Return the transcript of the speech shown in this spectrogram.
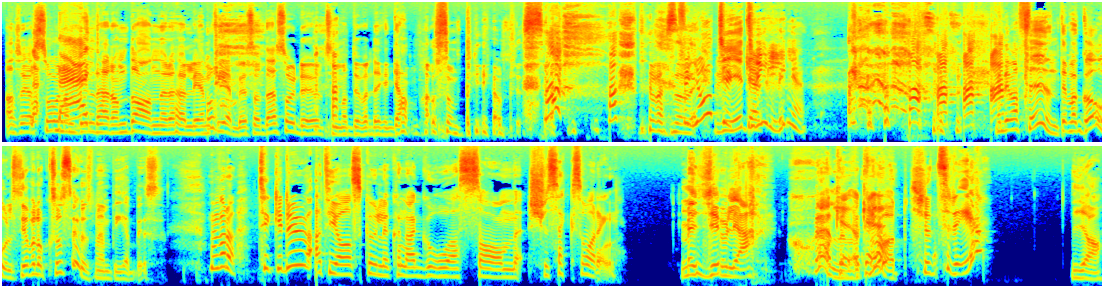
Alltså jag Nej, såg någon nej. bild häromdagen när du höll i en bebis och där såg du ut som att du var lika gammal som bebisen. För jag Vi är tycker- tvillingar. Men det var fint, det var goals. Jag vill också se ut som en bebis. Men vadå, tycker du att jag skulle kunna gå som 26-åring? Men Julia, Okej, självklart. okej. 23? Ja.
